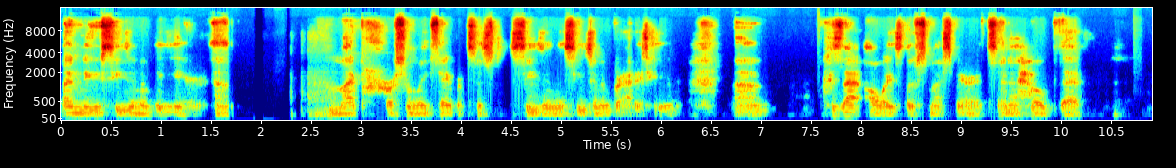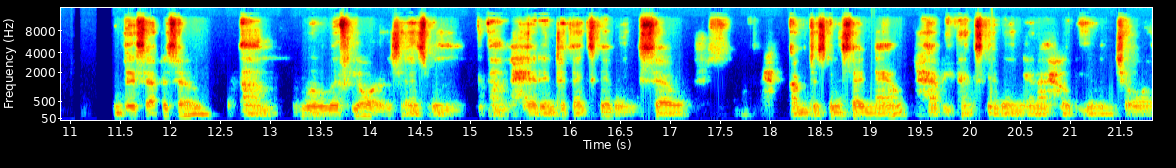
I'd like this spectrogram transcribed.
a new season of the year. Um, my personally favorite season, the season of gratitude, because um, that always lifts my spirits. And I hope that this episode um, will lift yours as we um, head into Thanksgiving. So I'm just going to say now, happy Thanksgiving, and I hope you enjoy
